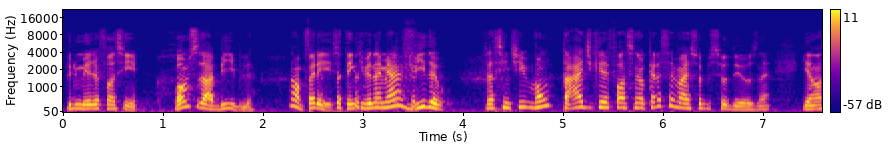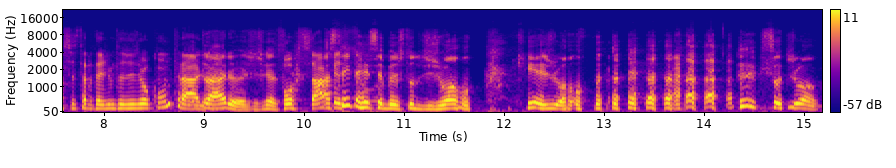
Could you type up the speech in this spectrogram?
primeiro e falar assim, vamos estudar a Bíblia? Não, peraí, você tem que ver na minha vida pra sentir vontade de querer falar assim, eu quero saber mais sobre o seu Deus, né? E a nossa estratégia muitas vezes é o contrário. né? contrário, a gente quer... Forçar a Aceita pessoa... receber o estudo de João? Quem é João? Sou João.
